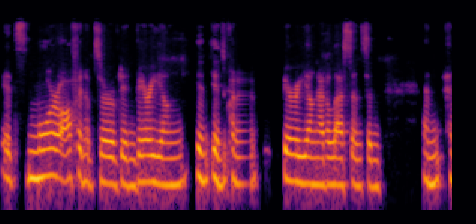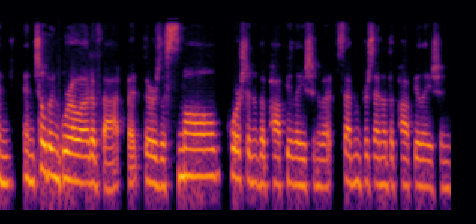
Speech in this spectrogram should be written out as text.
It's more often observed in very young in, in kind of very young adolescents and and and and children grow out of that. But there's a small portion of the population about 7% of the population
